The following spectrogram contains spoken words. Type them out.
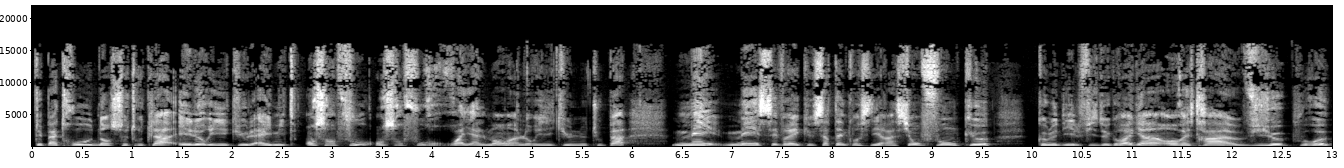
t'es pas trop dans ce truc-là, et le ridicule, à limite, on s'en fout, on s'en fout royalement, hein, le ridicule ne tue pas, mais, mais c'est vrai que certaines considérations font que comme le dit le fils de Greg, hein, on restera vieux pour eux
